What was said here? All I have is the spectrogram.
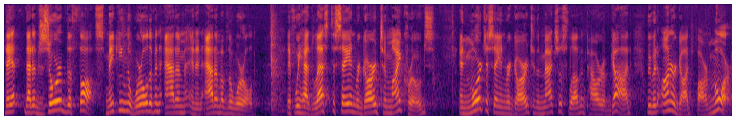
that, that absorb the thoughts, making the world of an atom and an atom of the world. If we had less to say in regard to microbes and more to say in regard to the matchless love and power of God, we would honor God far more.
